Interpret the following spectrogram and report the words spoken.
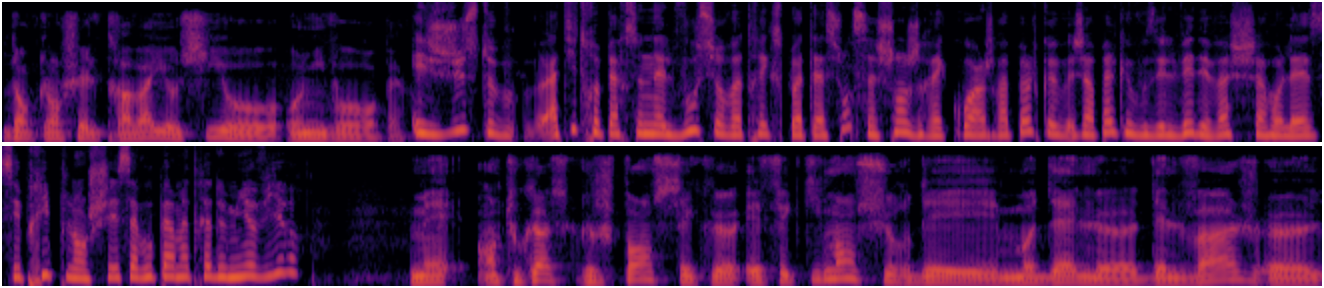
d'enclencher le travail aussi au, au, niveau européen. Et juste à titre personnel, vous sur votre exploitation, ça changerait quoi? Je rappelle que je rappelle que vous élevez des vaches charolaises. Ces prix planchers, ça vous permettrait de mieux vivre? Mais en tout cas, ce que je pense, c'est que effectivement, sur des modèles euh, d'élevage, euh,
